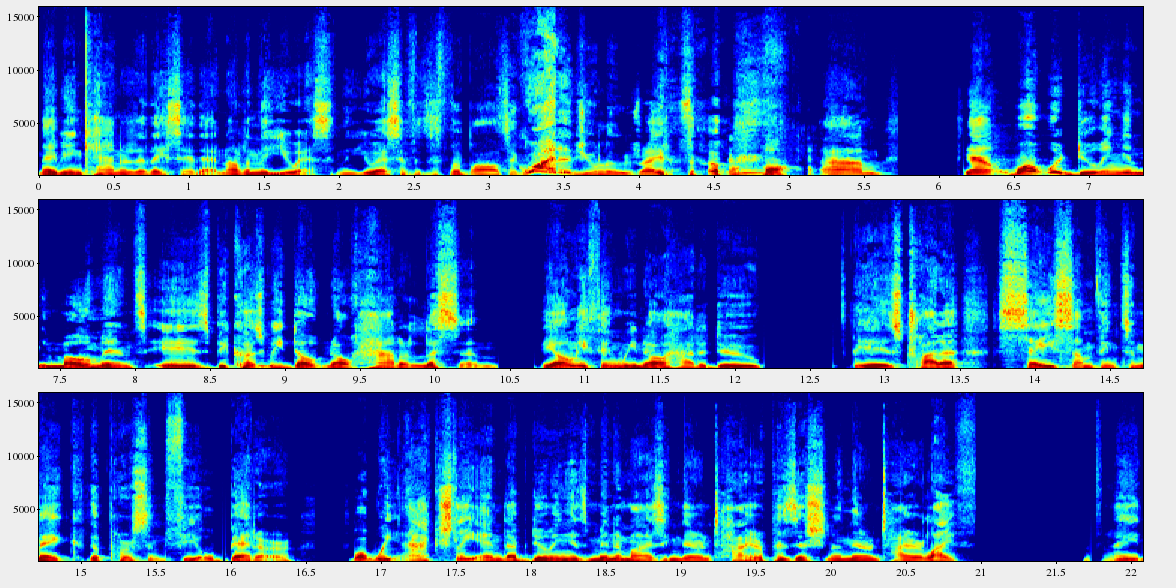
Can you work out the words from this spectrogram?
Maybe in Canada they say that, not in the US. In the US, if it's a football, it's like, why did you lose? Right. So, um, now what we're doing in the moment is because we don't know how to listen, the only thing we know how to do is try to say something to make the person feel better. What we actually end up doing is minimizing their entire position in their entire life. Right.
